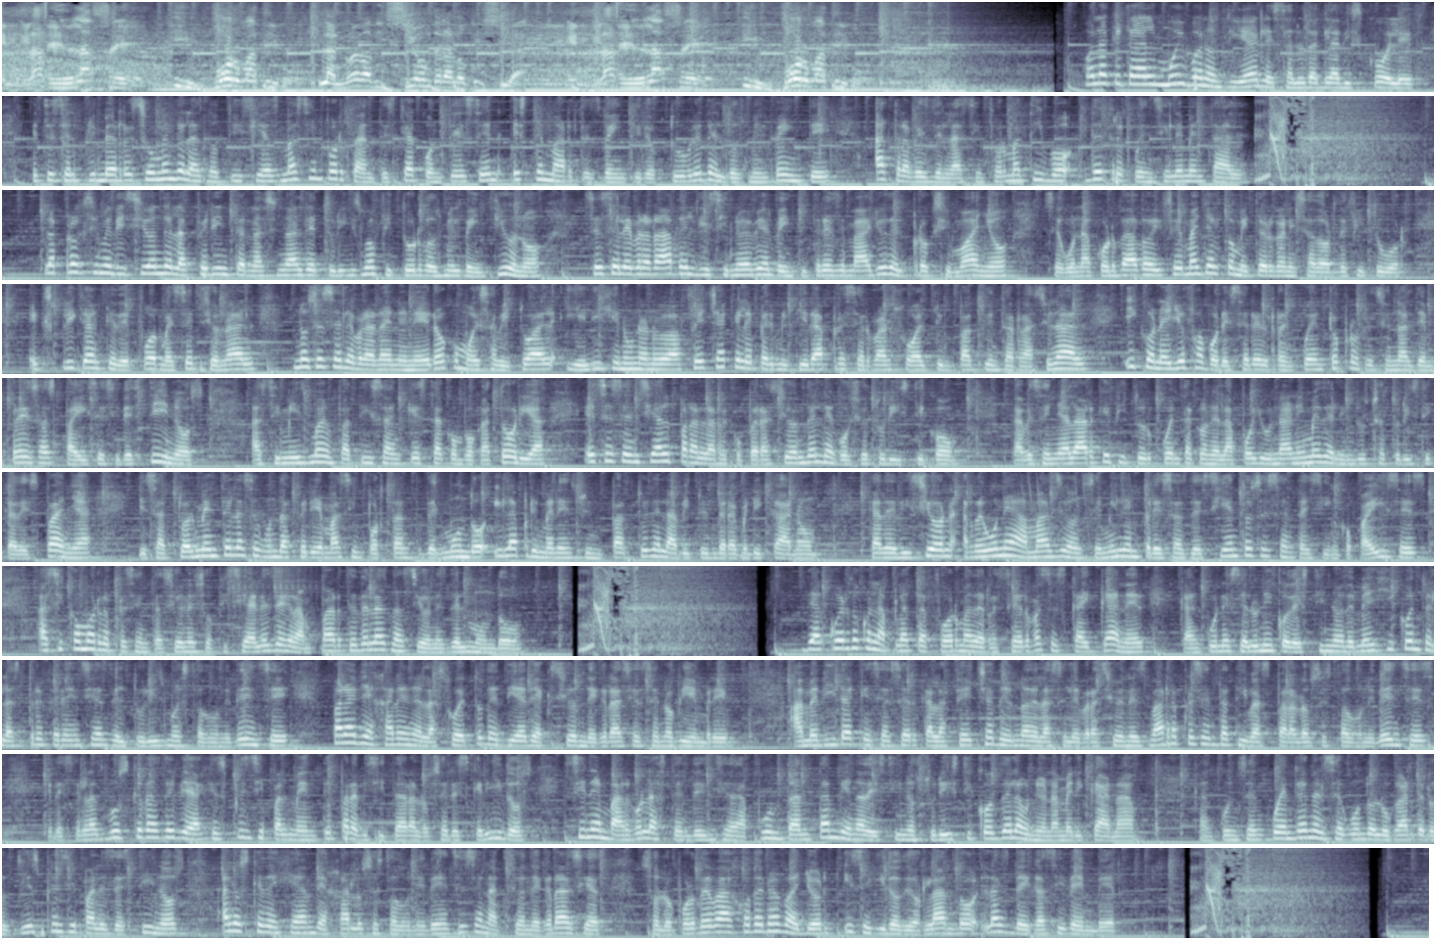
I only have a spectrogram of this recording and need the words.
Enlace. Enlace informativo. La nueva edición de la noticia. Enlace. Enlace informativo. Hola, ¿qué tal? Muy buenos días, les saluda Gladys Kolev. Este es el primer resumen de las noticias más importantes que acontecen este martes 20 de octubre del 2020 a través de Enlace Informativo de Frecuencia Elemental. La próxima edición de la Feria Internacional de Turismo FITUR 2021 se celebrará del 19 al 23 de mayo del próximo año, según acordado IFEMA y el comité organizador de FITUR. Explican que de forma excepcional no se celebrará en enero como es habitual y eligen una nueva fecha que le permitirá preservar su alto impacto internacional y con ello favorecer el reencuentro profesional de empresas, países y destinos. Asimismo, enfatizan que esta convocatoria es esencial para la recuperación del negocio turístico. Cabe señalar que FITUR cuenta con el apoyo unánime de la industria turística de España y es actualmente la segunda feria más importante del mundo y la primera en su impacto en el hábito iberoamericano. Cada edición reúne a más de 11.000 empresas de 165 países, así como representaciones oficiales de gran parte de las naciones del mundo. De acuerdo con la plataforma de reservas Skycanner, Cancún es el único destino de México entre las preferencias del turismo estadounidense para viajar en el asueto de Día de Acción de Gracias en noviembre. A medida que se acerca la fecha de una de las celebraciones más representativas para los estadounidenses, crecen las búsquedas de viajes principalmente para visitar a los seres queridos. Sin embargo, las tendencias apuntan también a destinos turísticos de la Unión Americana. Cancún se encuentra en el segundo lugar de los 10 principales destinos a los que dejean viajar los estadounidenses en acción de gracias, solo por debajo de Nueva York y seguido de Orlando, Las Vegas y Denver.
